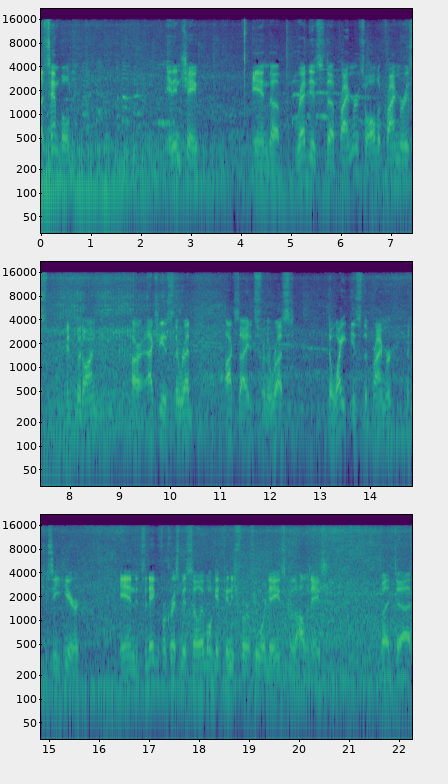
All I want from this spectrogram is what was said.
assembled and in shape. And uh, red is the primer, so all the primer has been put on. Or actually, it's the red oxide, it's for the rust. The white is the primer that you see here. And it's the day before Christmas, so it won't get finished for a few more days because of holidays. But uh,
